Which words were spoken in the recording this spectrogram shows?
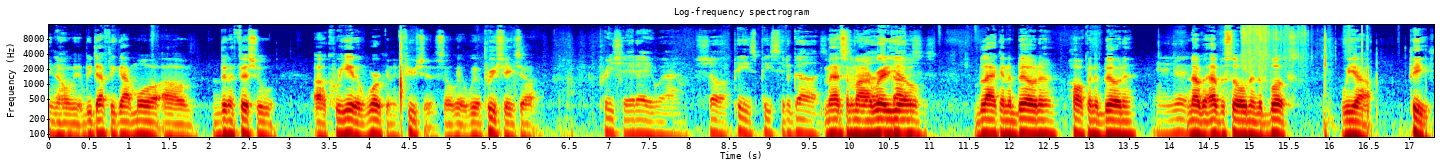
You know, we, we definitely got more um, beneficial, uh, creative work in the future. So we, we appreciate y'all. Appreciate everywhere. Sure. Peace. Peace to the gods. Peace to the Mastermind gods, Radio. goddesses. Black in the building, Hawk in the building. Yeah, yeah. Another episode in the books. We out. Peace.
